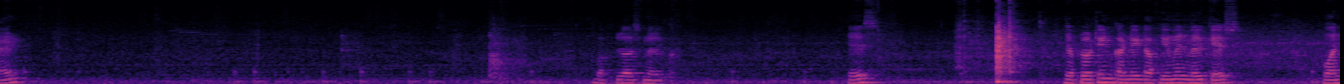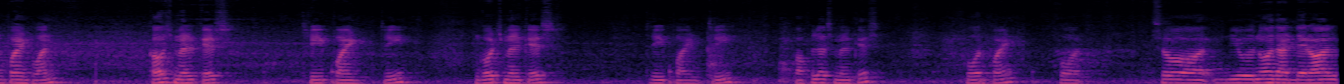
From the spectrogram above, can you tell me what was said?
And buffalo's milk is the protein content of human milk is 1.1 cow's milk is 3.3 goat's milk is 3.3 buffalo's milk is 4.4 so you know that they're all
